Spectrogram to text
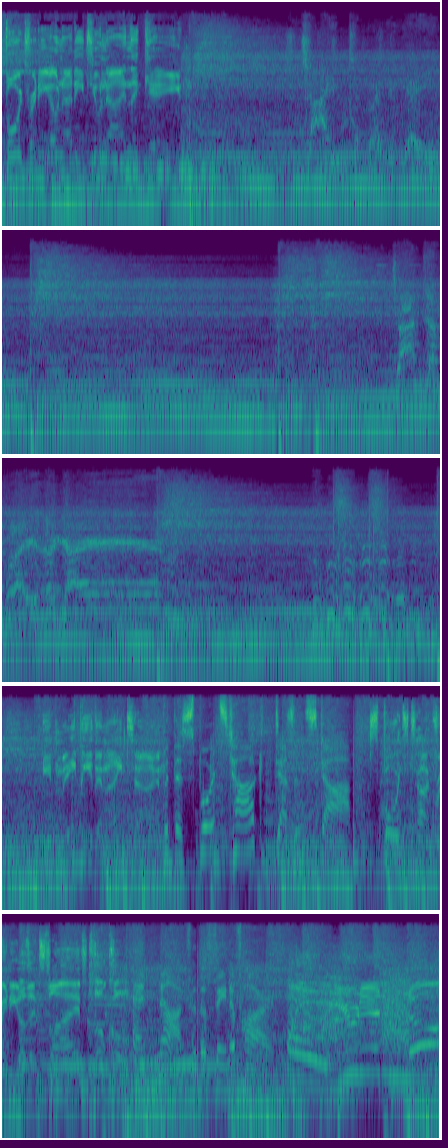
Sports Radio 929 The Game. Time to play the game. Time to play the game. It may be the nighttime. But the sports talk doesn't stop. Sports talk radio that's live, local, And not for the faint of heart. Oh, you didn't know?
